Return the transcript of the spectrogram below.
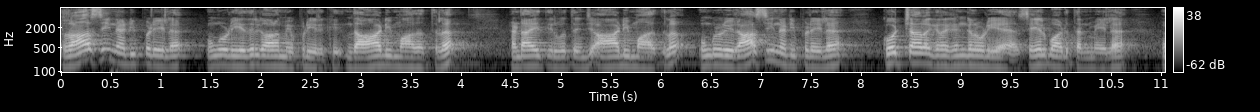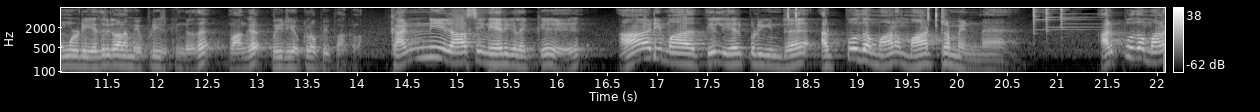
ராசியின் அடிப்படையில் உங்களுடைய எதிர்காலம் எப்படி இருக்குது இந்த ஆடி மாதத்தில் ரெண்டாயிரத்தி இருபத்தஞ்சு ஆடி மாதத்தில் உங்களுடைய ராசியின் அடிப்படையில் கோச்சார கிரகங்களுடைய செயல்பாடு தன்மையில் உங்களுடைய எதிர்காலம் எப்படி இருக்குங்கிறத வாங்க வீடியோக்குள்ளே போய் பார்க்கலாம். கன்னி ராசி நேர்களுக்கு ஆடி மாதத்தில் ஏற்படுகின்ற அற்புதமான மாற்றம் என்ன? அற்புதமான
